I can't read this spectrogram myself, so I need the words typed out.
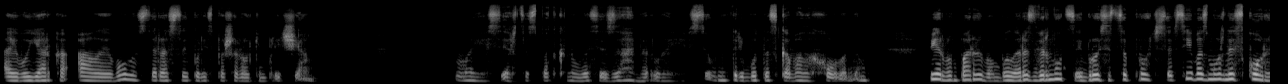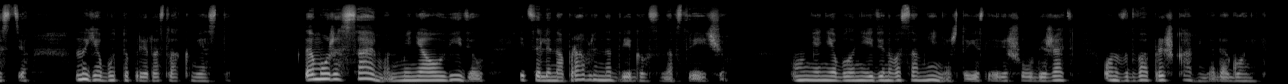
а его ярко-алые волосы рассыпались по широким плечам. Мое сердце споткнулось и замерло, и все внутри будто сковало холодом. Первым порывом было развернуться и броситься прочь со всей возможной скоростью, но я будто приросла к месту. К тому же Саймон меня увидел и целенаправленно двигался навстречу. У меня не было ни единого сомнения, что если решу убежать, он в два прыжка меня догонит.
